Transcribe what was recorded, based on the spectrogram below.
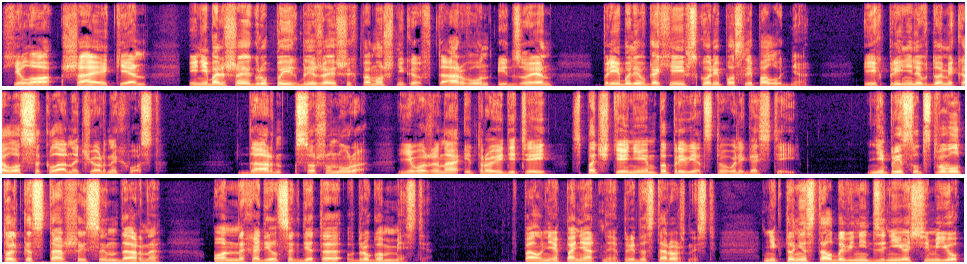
Хило, Шая, Кен и небольшая группа их ближайших помощников, Тар, Вун и Дзуэн, прибыли в Гахей вскоре после полудня. Их приняли в доме колосса клана Черный Хвост. Дарн Сошунура, его жена и трое детей с почтением поприветствовали гостей. Не присутствовал только старший сын Дарна. Он находился где-то в другом месте. Вполне понятная предосторожность. Никто не стал бы винить за нее семью,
